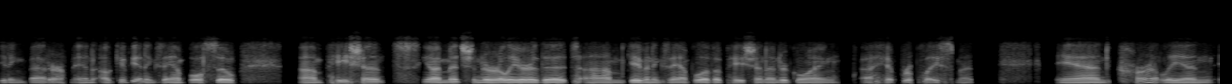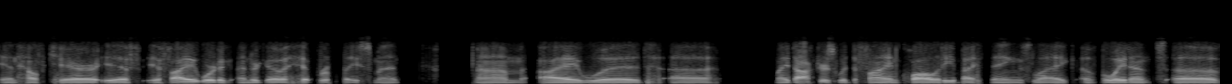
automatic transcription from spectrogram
getting better. And I'll give you an example. So, um, patients, you know, I mentioned earlier that um, gave an example of a patient undergoing a hip replacement. And currently in, in healthcare, if if I were to undergo a hip replacement, um, I would uh, my doctors would define quality by things like avoidance of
